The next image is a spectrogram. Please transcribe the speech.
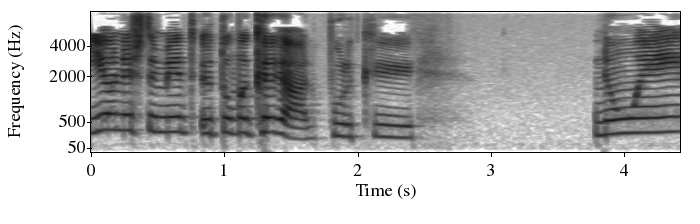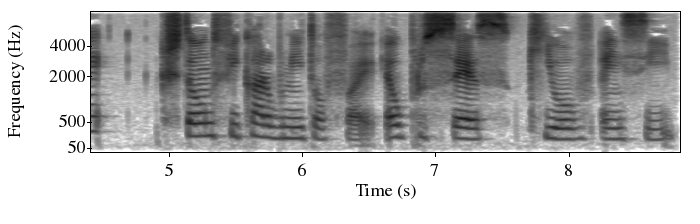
E honestamente eu estou-me a cagar, porque não é questão de ficar bonito ou feio, é o processo que houve em si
